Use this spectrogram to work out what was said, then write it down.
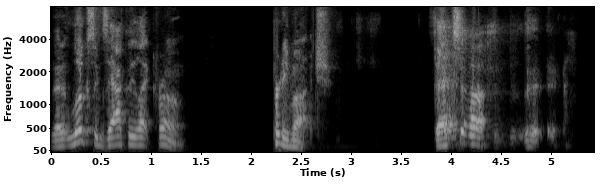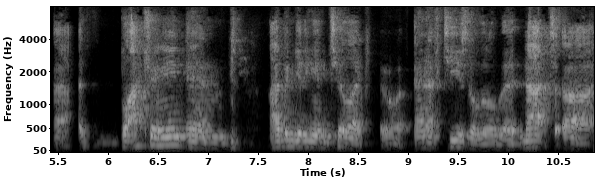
but it looks exactly like Chrome, pretty much. That's uh, uh blockchain, and I've been getting into like NFTs a little bit. Not uh,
